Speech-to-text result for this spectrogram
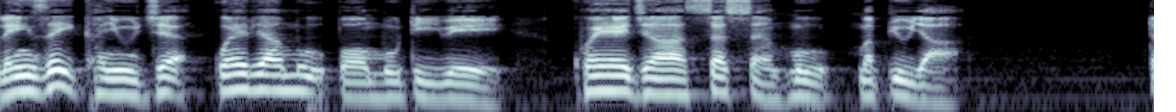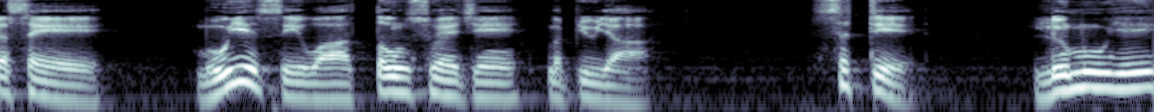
လိန်စိတ်ခံယူချက်ကွဲပြားမှုအပေါ်မူတည်၍ ခွဲခြားဆက်ဆံမှုမပြုရ30မူရစ်စေဝါတုံးဆွဲခြင်းမပြုရ17လူမှုရေး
